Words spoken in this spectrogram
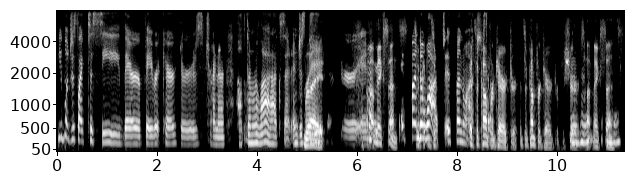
people just like to see their favorite characters trying to help them relax and, and just Right. character and That makes sense. it's fun a- to a- watch it's fun to watch It's a so- comfort character. It's a comfort character for sure. So Mhm, that makes mhm. sense.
